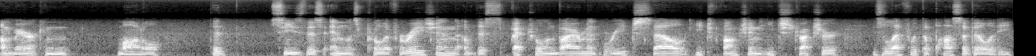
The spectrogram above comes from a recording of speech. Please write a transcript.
American model sees this endless proliferation of this spectral environment where each cell, each function, each structure is left with the possibility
